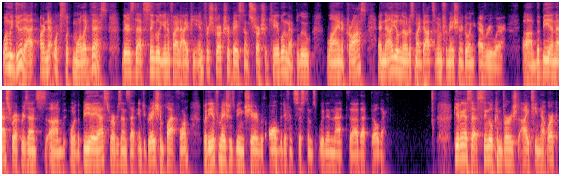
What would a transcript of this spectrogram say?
When we do that, our networks look more like this. There's that single unified IP infrastructure based on structured cabling, that blue line across, and now you'll notice my dots of information are going everywhere. Um, the BMS represents, um, or the BAS represents that integration platform, but the information is being shared with all the different systems within that, uh, that building giving us that single converged IT network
